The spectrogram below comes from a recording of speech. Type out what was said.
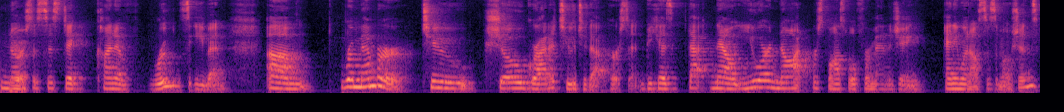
yeah. narcissistic kind of roots, even. Um, remember to show gratitude to that person because that now you are not responsible for managing anyone else's emotions.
